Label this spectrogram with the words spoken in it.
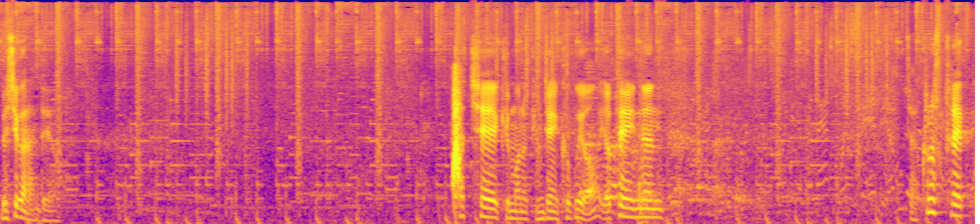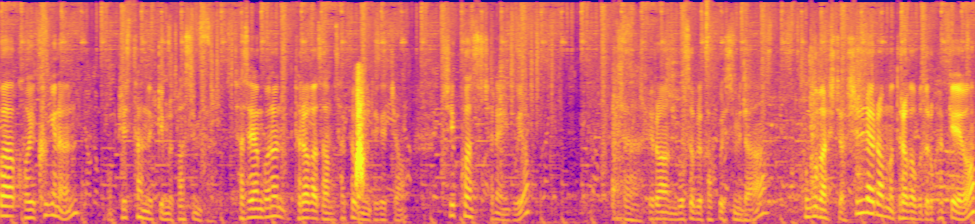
몇 시간 안 돼요 하체 규모는 굉장히 크고요. 옆에 있는 자, 크로스 트랙과 거의 크기는 비슷한 느낌을 받습니다. 자세한 거는 들어가서 한번 살펴보면 되겠죠. 시퀀스 차량이고요. 자, 이러한 모습을 갖고 있습니다. 궁금하시죠? 실내로 한번 들어가 보도록 할게요.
